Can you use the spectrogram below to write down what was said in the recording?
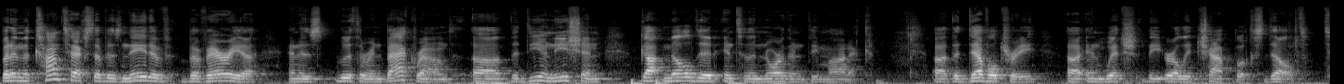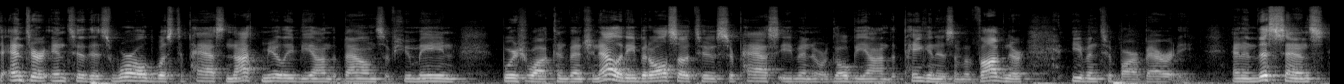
But in the context of his native Bavaria and his Lutheran background, uh, the Dionysian got melded into the northern demonic, uh, the deviltry uh, in which the early chapbooks dealt. To enter into this world was to pass not merely beyond the bounds of humane bourgeois conventionality, but also to surpass even or go beyond the paganism of Wagner, even to barbarity. And in this sense,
